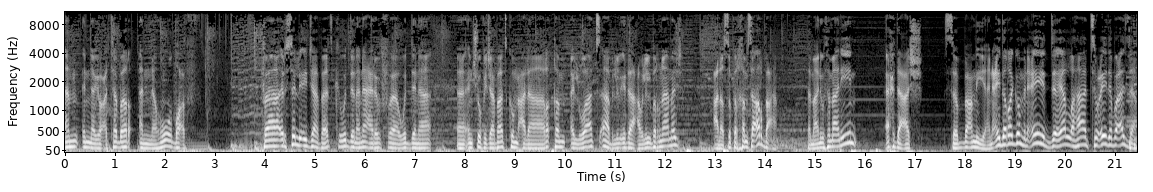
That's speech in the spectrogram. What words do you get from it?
أم إنه يعتبر أنه ضعف؟ فارسل لي إجابتك ودنا نعرف ودنا آه، نشوف إجاباتكم على رقم الواتساب للإذاعة وللبرنامج على صفر خمسة أربعة ثمانية وثمانين أحد عشر سبعمية. نعيد الرقم نعيد. يلا هات وعيد أبو عزة.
